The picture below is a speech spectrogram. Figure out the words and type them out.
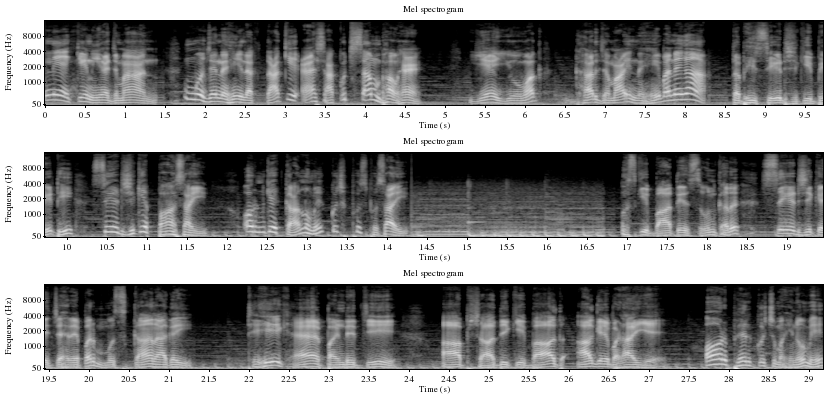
लेकिन यजमान, मुझे नहीं लगता कि ऐसा कुछ संभव है। ये युवक घर जमाई नहीं बनेगा। तभी सेठ जी की बेटी सेठ जी के पास आई और उनके कानों में कुछ फुसफुसाई उसकी बातें सुनकर सेठ जी के चेहरे पर मुस्कान आ गई। ठीक है, पंडित जी, आप शादी की बात आगे बढ़ाइए। और फिर कुछ महीनों में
